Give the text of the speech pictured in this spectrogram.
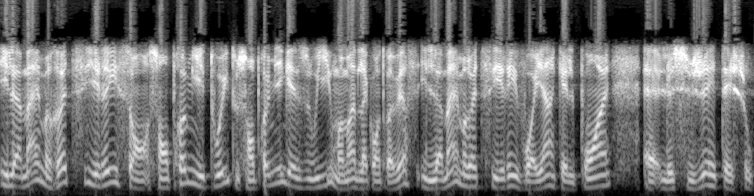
il a même retiré son, son premier tweet ou son premier gazouillis au moment de la controverse. Il l'a même retiré, voyant à quel point euh, le sujet était chaud.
